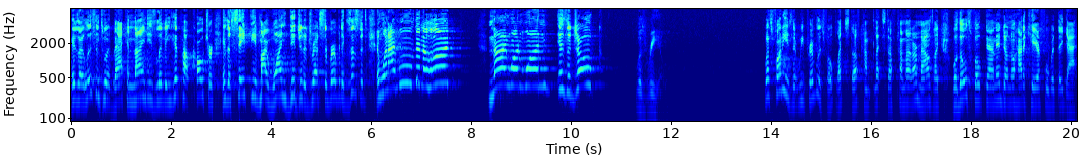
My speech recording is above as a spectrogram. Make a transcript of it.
as I listened to it back in 90s living hip hop culture in the safety of my one digit address suburban existence. And when I moved in the hood, 911 is a joke was real. What's funny is that we privileged folk let stuff come, let stuff come out our mouths like, well, those folk down there don't know how to care for what they got.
